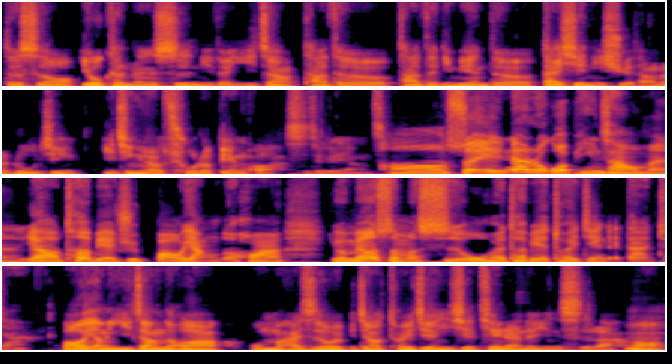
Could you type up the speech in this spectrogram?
的时候，有可能是你的胰脏它的它的里面的代谢你血糖的路径已经有出了变化，是这个样子。哦，所以那如果平常我们要特别去保养的话，有没有什么食物会特别推荐给大家？保养胰脏的话，我们还是会比较推荐一些天然的饮食啦，嗯、哦，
